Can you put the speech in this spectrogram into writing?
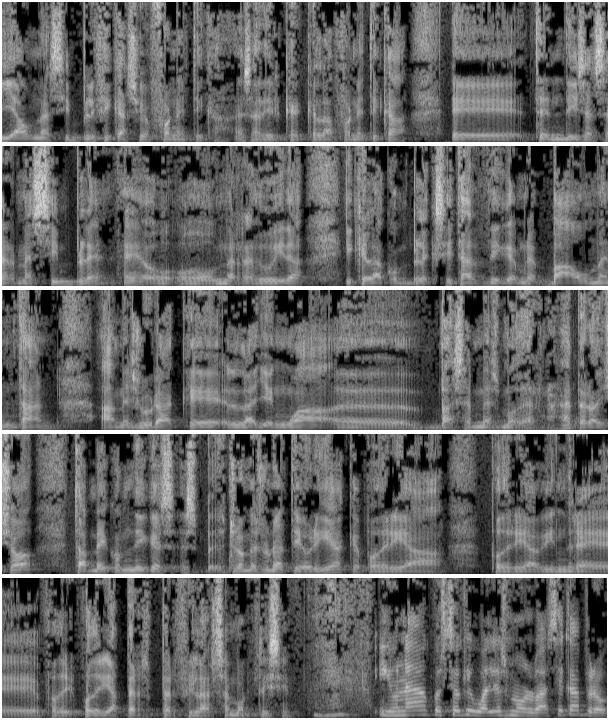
hi ha una simplificació fonètica, és a dir, que, que la fonètica eh, tendeix a ser més simple eh, o, o més reduïda i que la complexitat, diguem-ne, va augmentant a mesura que la llengua eh, va ser més moderna. Eh? Però això també, com dic, és, és només una teoria que podria, podria vindre, podria, podria per, perfilar-se moltíssim. I una qüestió que igual és molt bàsica, però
